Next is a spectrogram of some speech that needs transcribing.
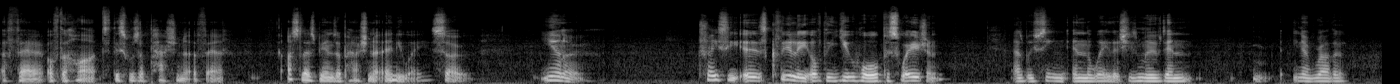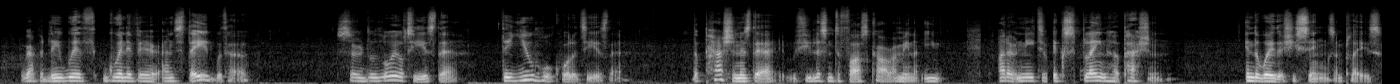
affair of the heart. This was a passionate affair. Us lesbians are passionate anyway, so, you know. Tracy is clearly of the U-Haul persuasion, as we've seen in the way that she's moved in, you know, rather rapidly with Guinevere and stayed with her. So the loyalty is there. The U-Haul quality is there the passion is there. If you listen to Fast Car, I mean, you, I don't need to explain her passion in the way that she sings and plays.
